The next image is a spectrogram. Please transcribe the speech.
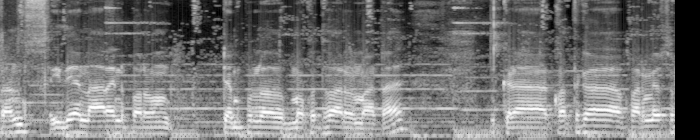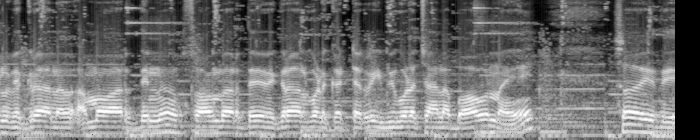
ఫ్రెండ్స్ ఇదే నారాయణపురం టెంపుల్ ముఖద్వారం అన్నమాట. ఇక్కడ కొత్తగా పరమేశ్వరుల విగ్రహాలు అమ్మవారిది స్వామివారిది విగ్రహాలు కూడా కట్టారు. ఇవి కూడా చాలా బాగున్నాయి. సో ఇది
